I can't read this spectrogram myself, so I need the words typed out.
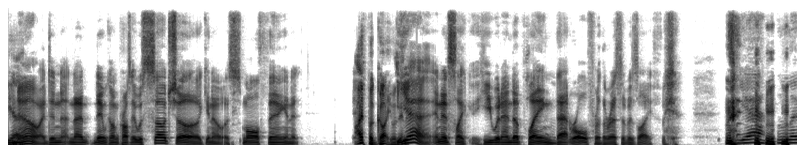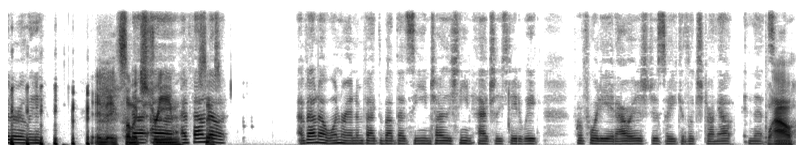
Yeah. No, I didn't. And I didn't come across. It was such a you know a small thing, and it. I forgot he was in. it. Yeah, and it's like he would end up playing that role for the rest of his life, Yeah, literally. in, in some No, uh, extreme. I found sense. out. I found out one random fact about that scene. Charlie Sheen actually stayed awake for 48 hours just so he could look strung out in that. Wow,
